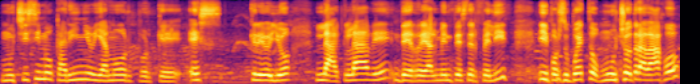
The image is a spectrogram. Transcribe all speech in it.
muchísimo cariño y amor porque es creo yo, la clave de realmente ser feliz y por supuesto mucho trabajo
